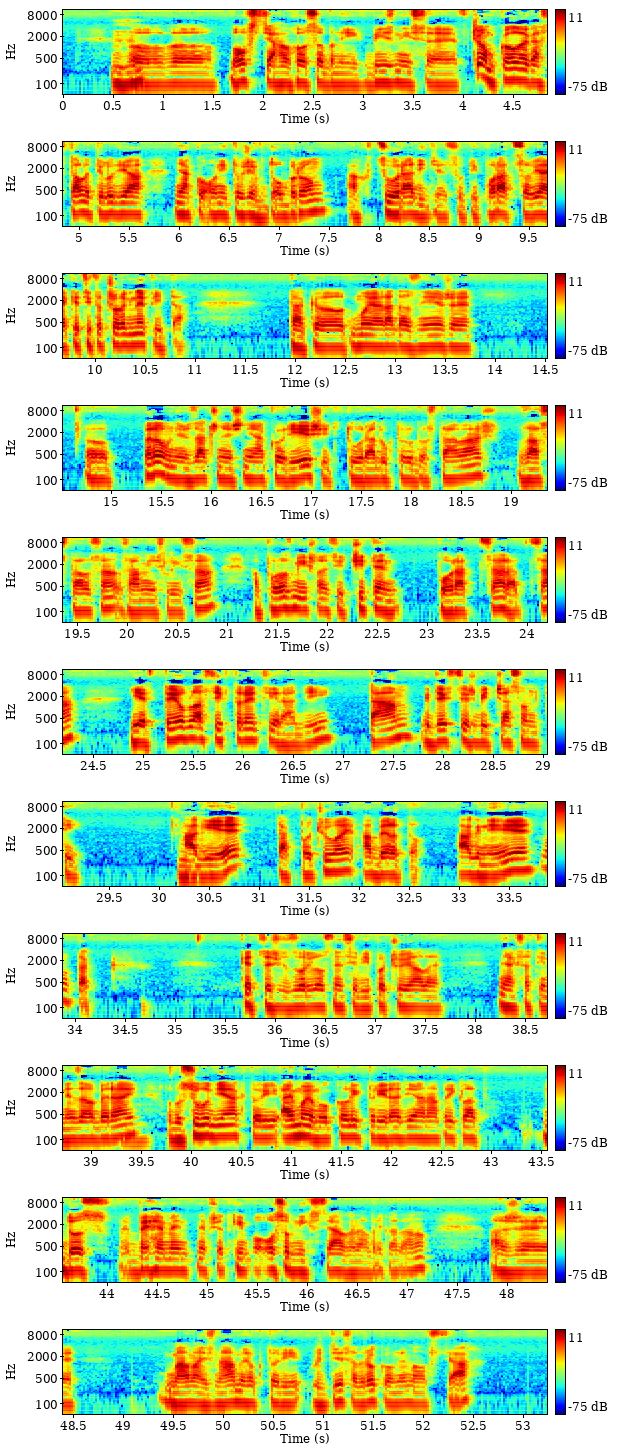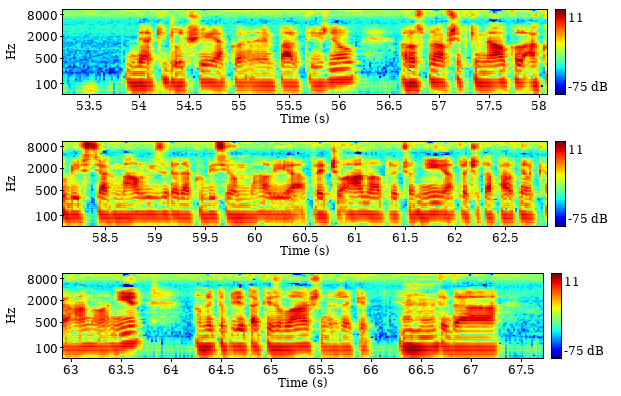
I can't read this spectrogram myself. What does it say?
mm-hmm. v, vo vzťahoch osobných, v biznise, v čomkoľvek a stále tí ľudia nejako oni to, že v dobrom a chcú radiť, že sú tí poradcovia, aj keď si to človek nepýta. Tak uh, moja rada znie, že uh, prv, než začneš nejako riešiť tú radu, ktorú dostávaš, zastav sa, zamyslí sa a porozmýšľaj si, či ten poradca, radca je v tej oblasti, v ktorej ti radí, tam, kde chceš byť časom ty. Mm. Ak je, tak počúvaj a ber to. Ak nie je, no tak keď chceš zvorilostne si vypočuj, ale nejak sa ty nezaoberaj. Mm. Lebo sú ľudia, ktorí, aj v mojom okolí, ktorí radia napríklad dosť vehementne všetkým o osobných vzťahoch napríklad, áno. A že mám aj známeho, ktorý už 10 rokov nemal vzťah, nejaký dlhší, ako ja neviem, pár týždňov a rozpráva všetkým naokolo, ako by vzťah mal vyzerať, ako by si ho mali a prečo áno a prečo nie a prečo tá partnerka áno a nie. A mne to príde také zvláštne, že keď uh-huh. teda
